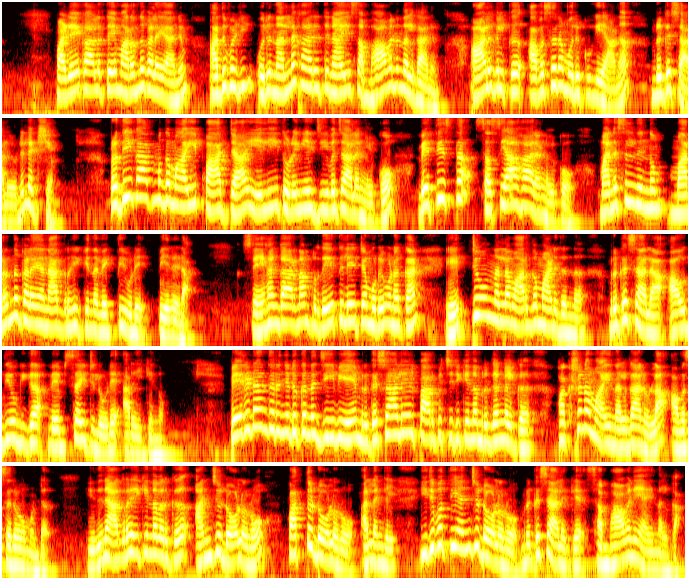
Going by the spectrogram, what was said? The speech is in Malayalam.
പഴയ കാലത്തെ മറന്നുകളയാനും അതുവഴി ഒരു നല്ല കാര്യത്തിനായി സംഭാവന നൽകാനും ആളുകൾക്ക് അവസരമൊരുക്കുകയാണ് മൃഗശാലയുടെ ലക്ഷ്യം. പ്രതീകാത്മകമായി പാറ്റ എലി തുടങ്ങിയ ജീവജാലങ്ങൾക്കോ വ്യത്യസ്ത സസ്യാഹാരങ്ങൾക്കോ മനസ്സിൽ നിന്നും മറന്നു കളയാൻ ആഗ്രഹിക്കുന്ന വ്യക്തിയുടെ പേരിടാം. സ്നേഹം കാരണം ഹൃദയത്തിലേറ്റ മുറിവുണക്കാൻ ഏറ്റവും നല്ല മാർഗമാണിതെന്ന് മൃഗശാല ഔദ്യോഗിക വെബ്സൈറ്റിലൂടെ അറിയിക്കുന്നു. പേരിടാൻ തിരഞ്ഞെടുക്കുന്ന ജീവിയെ മൃഗശാലയിൽ പാർപ്പിച്ചിരിക്കുന്ന മൃഗങ്ങൾക്ക് ഭക്ഷണമായി നൽകാനുള്ള അവസരവുമുണ്ട്. ഇതിനാഗ്രഹിക്കുന്നവർക്ക് അഞ്ച് ഡോളറോ പത്ത് ഡോളറോ അല്ലെങ്കിൽ ഇരുപത്തിയഞ്ച് ഡോളറോ മൃഗശാലയ്ക്ക് സംഭാവനയായി നൽകാം.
